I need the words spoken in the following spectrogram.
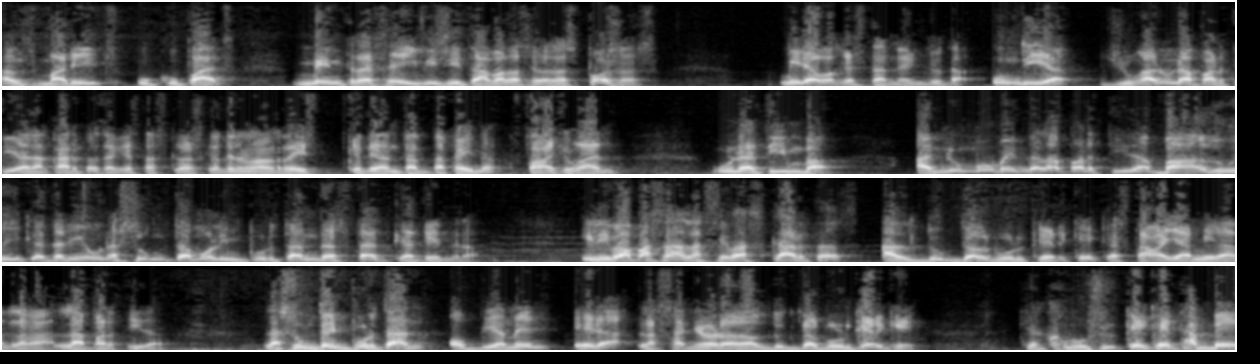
els marits ocupats mentre ell visitava les seves esposes. Mireu aquesta anècdota. Un dia, jugant una partida de cartes, aquestes coses que tenen els reis, que tenen tanta feina, estava jugant una timba, en un moment de la partida va aduir que tenia un assumpte molt important d'estat que atendre. I li va passar les seves cartes al duc d'Alburquerque, que estava ja mirant la, la partida. L'assumpte important, òbviament, era la senyora del duc d'Alburquerque, que, com que, que també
